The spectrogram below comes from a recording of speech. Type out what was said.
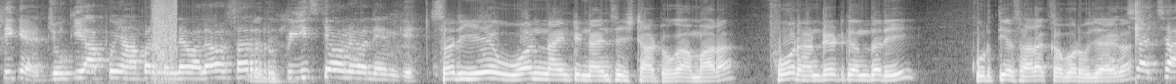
ठीक है जो कि आपको यहाँ पर मिलने वाला है। और सर रुपीज़ क्या होने वाले हैं इनके? सर ये 199 से स्टार्ट होगा हमारा। 400 के अंदर ही कुर्तियाँ सारा कवर हो जाएगा। अच्छा अच्छा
